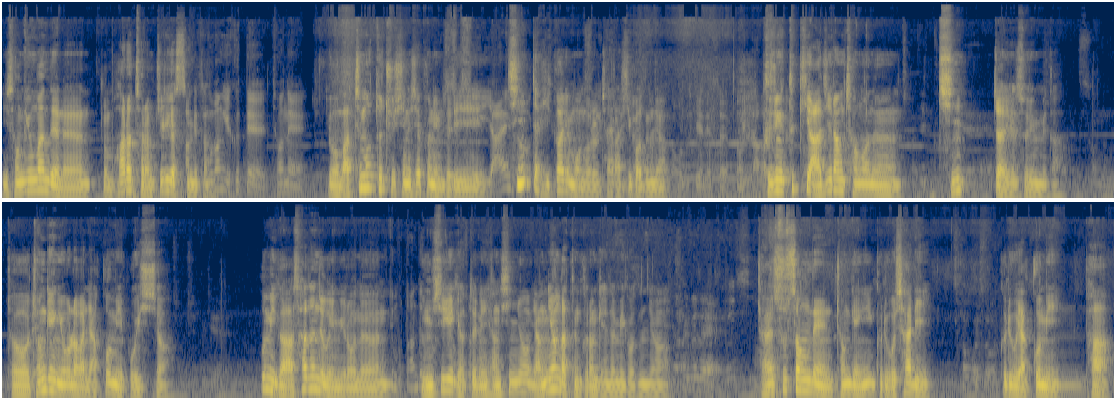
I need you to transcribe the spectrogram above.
이 성균관대는 좀 화로처럼 질겼습니다. 요 마츠모토 출신의 셰프님들이 진짜 히카리 모노를 잘 하시거든요. 어떻게 됐어요? 또 나가- 그 중에 특히 아지랑 청어는 진짜 예술입니다. 저 전갱이 올라간 약꾸미 보이시죠? 꾸미가 사전적 의미로는 음식에 곁들인 향신료, 양념 같은 그런 개념이거든요. 잘 숙성된 전갱이 그리고 샤리 그리고 약꾸미, 파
